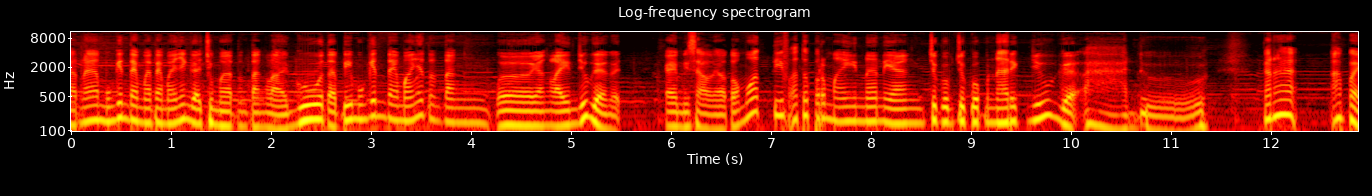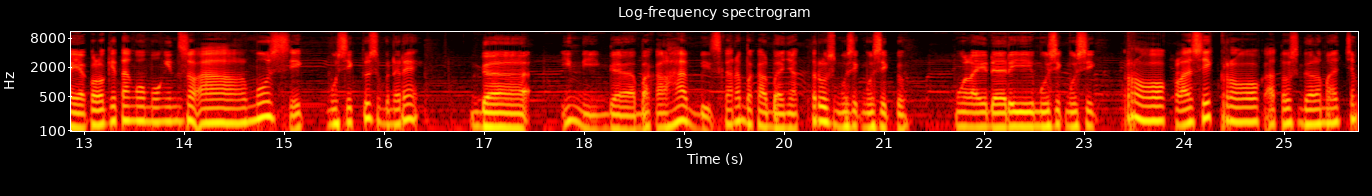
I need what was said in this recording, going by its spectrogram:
karena mungkin tema-temanya nggak cuma tentang lagu tapi mungkin temanya tentang uh, yang lain juga nggak kayak misalnya otomotif atau permainan yang cukup-cukup menarik juga. Aduh. Karena apa ya kalau kita ngomongin soal musik, musik tuh sebenarnya nggak ini nggak bakal habis karena bakal banyak terus musik-musik tuh. Mulai dari musik-musik rock, klasik rock atau segala macem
